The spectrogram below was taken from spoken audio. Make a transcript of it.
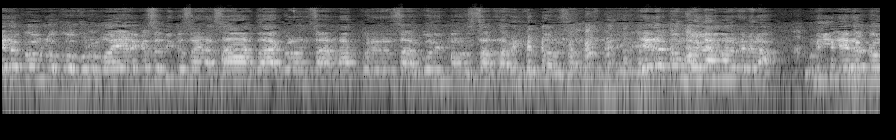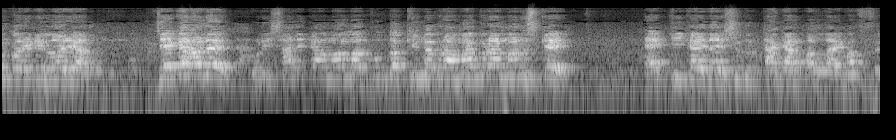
এরকম লোক কোন লয়ারের কাছে দিতে চায় না। স্যার, দয়া করুন, স্যার, মাফ করে দেন, স্যার, গরিব মানুষ, স্যার জামিন করতে হবে, স্যার। এরকম হইলে আমার দেবে না। উনি এরকম করেনি লয়ার। যে কারণে উনি শালিকা মোহাম্মদপুর দক্ষিণ মাগুরা মাগুরার মানুষকে একই কায়দায় শুধু টাকার পাল্লায় মাপছে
